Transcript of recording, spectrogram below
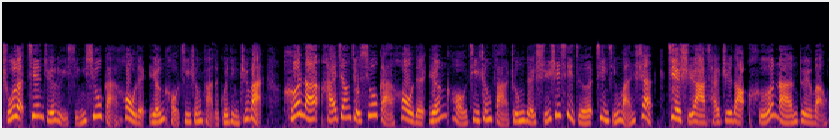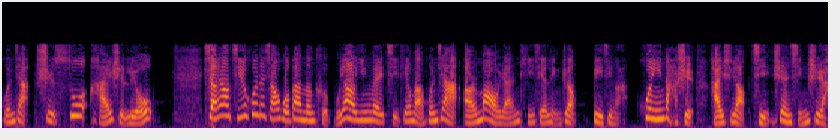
除了坚决履行修改后的人口计生法的规定之外，河南还将就修改后的人口计生法中的实施细则进行完善。届时啊，才知道河南对晚婚假是缩还是留。想要结婚的小伙伴们可不要因为几天晚婚假而贸然提前领证，毕竟啊，婚姻大事还需要谨慎行事啊。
